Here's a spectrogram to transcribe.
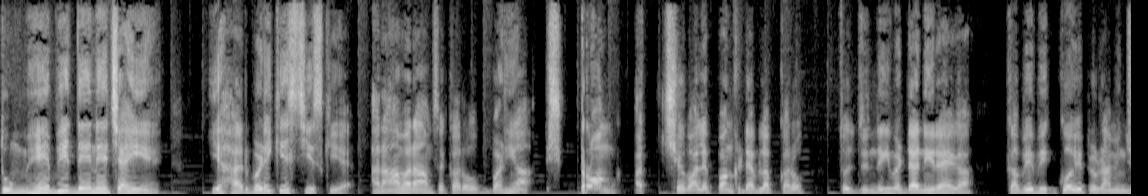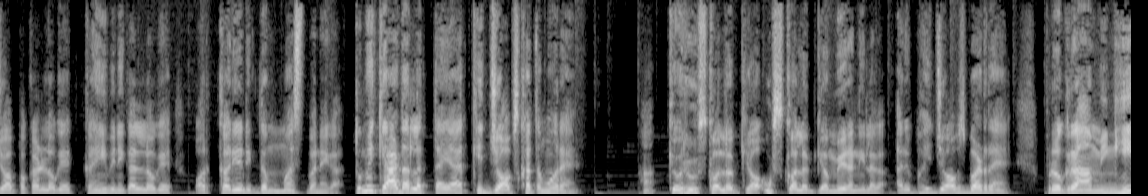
तुम्हें भी देने चाहिए। ये हड़बड़ी किस चीज़ की है? आराम आराम से करो, बढ़िया स्ट्रॉन्ग अच्छे वाले पंख डेवलप करो तो ज़िंदगी में डर नहीं रहेगा। कभी भी कोई भी प्रोग्रामिंग जॉब पकड़ लोगे, कहीं भी निकल लोगे, और करियर एकदम मस्त बनेगा। तुम्हें क्या डर लगता है यार कि जॉब्स खत्म हो रहे हैं? हाँ? क्यों उसका लग गया, उसका लग गया, मेरा नहीं लगा। अरे भाई जॉब्स बढ़ रहे हैं। प्रोग्रामिंग ही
